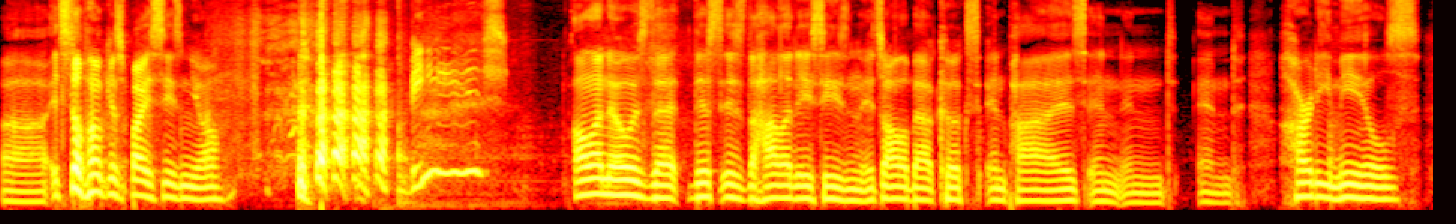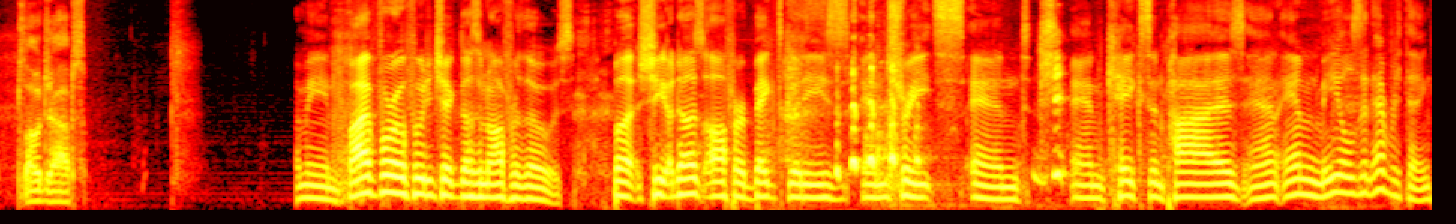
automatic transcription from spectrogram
Uh, it's still pumpkin spice season, y'all. Beesh. All I know is that this is the holiday season. It's all about cooks and pies and and and hearty meals. Blowjobs. I mean, 540 Foodie Chick doesn't offer those, but she does offer baked goodies and treats and and cakes and pies and, and meals and everything.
